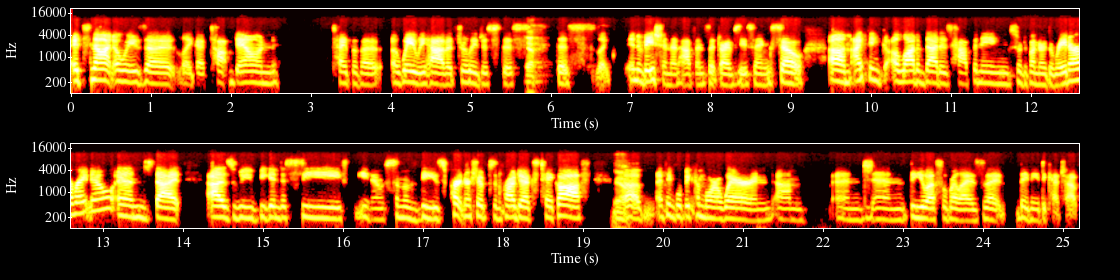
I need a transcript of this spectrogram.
it's not always a like a top down type of a, a way we have. It's really just this yeah. this like innovation that happens that drives these things. So um, i think a lot of that is happening sort of under the radar right now and that as we begin to see you know some of these partnerships and projects take off yeah. um, i think we'll become more aware and um, and and the us will realize that they need to catch up.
